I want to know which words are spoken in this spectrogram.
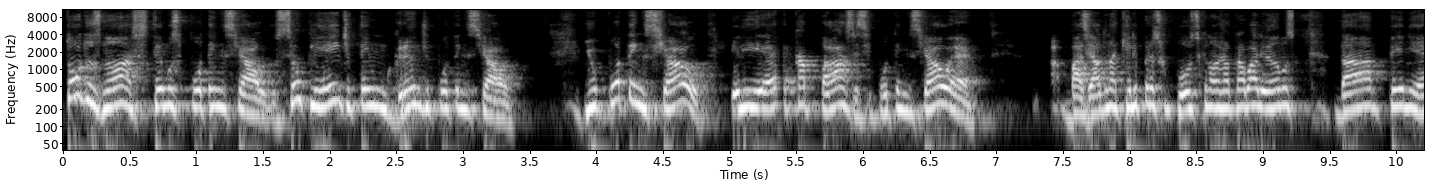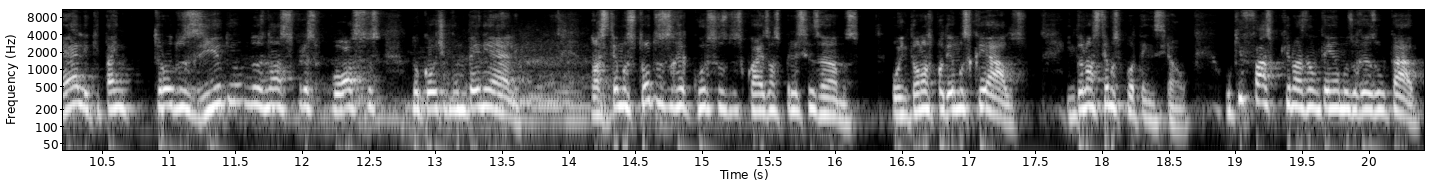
Todos nós temos potencial. O seu cliente tem um grande potencial. E o potencial, ele é capaz, esse potencial é baseado naquele pressuposto que nós já trabalhamos da PNL, que está introduzido nos nossos pressupostos do coaching com PNL. Nós temos todos os recursos dos quais nós precisamos, ou então nós podemos criá-los. Então nós temos potencial. O que faz com que nós não tenhamos o resultado?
